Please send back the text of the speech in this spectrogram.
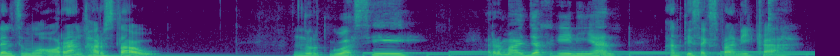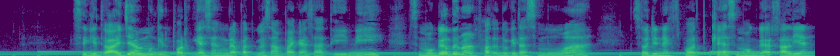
dan semua orang harus tahu. Menurut gua sih remaja kekinian anti seks pranikah segitu aja mungkin podcast yang dapat gue sampaikan saat ini. Semoga bermanfaat untuk kita semua. So di next podcast semoga kalian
